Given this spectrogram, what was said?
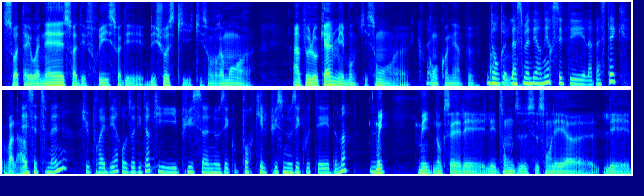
soit taïwanaise, soit des fruits, soit des, des choses qui, qui sont vraiment un peu locales, mais bon, qui sont qu'on connaît un peu. Donc, la semaine dernière, c'était la pastèque. Voilà. Et cette semaine, tu pourrais dire aux auditeurs qu'ils puissent nous pour qu'ils puissent nous écouter demain. Mm. Oui. Oui, donc c'est les, les zonzi, ce sont les, euh, les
